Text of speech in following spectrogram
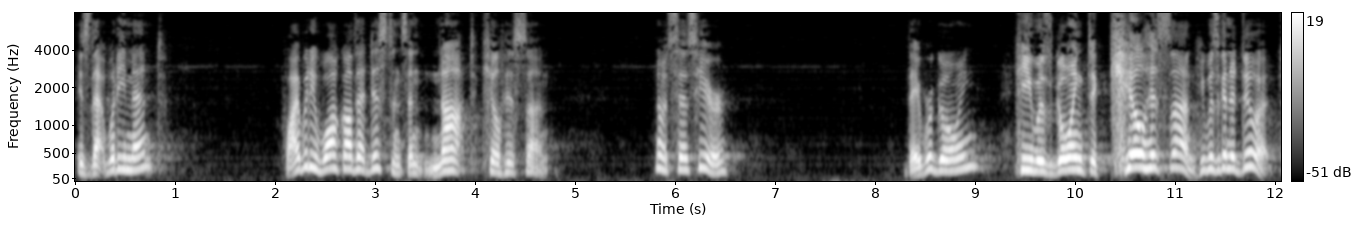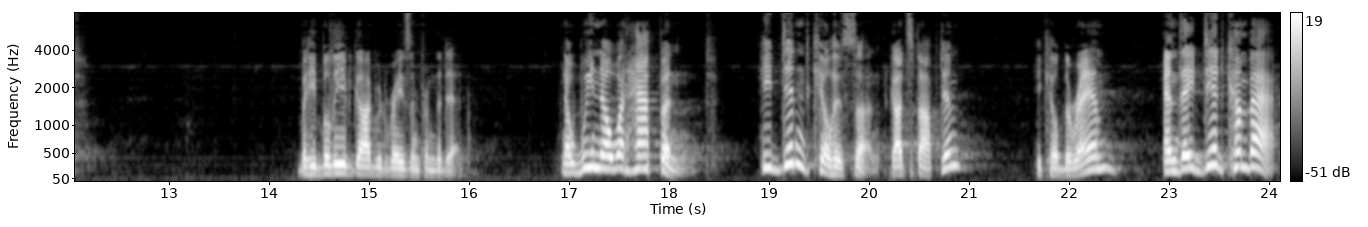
Is that what he meant? Why would he walk all that distance and not kill his son? No, it says here, they were going. He was going to kill his son. He was going to do it. But he believed God would raise him from the dead. Now we know what happened. He didn't kill his son. God stopped him. He killed the ram. And they did come back.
